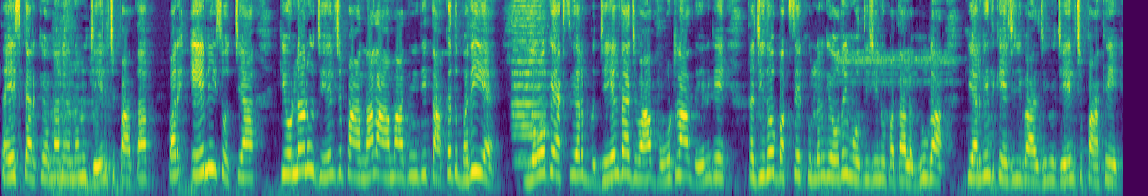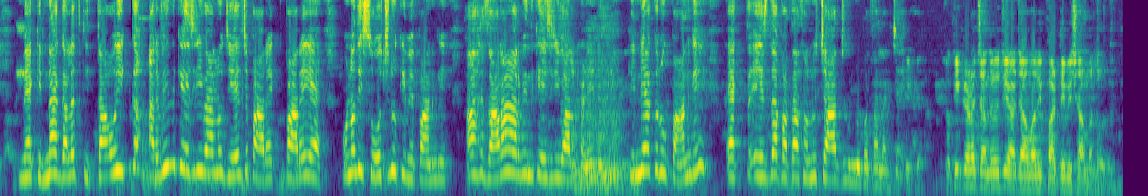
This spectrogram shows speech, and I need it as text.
ਤਾਂ ਇਸ ਕਰਕੇ ਉਹਨਾਂ ਨੇ ਉਹਨਾਂ ਨੂੰ ਜੇਲ੍ਹ 'ਚ ਪਾਤਾ। ਪਰ ਇਹ ਨਹੀਂ ਸੋਚਿਆ ਕਿ ਉਹਨਾਂ ਨੂੰ ਜੇਲ੍ਹ 'ਚ ਪਾਉਣ ਨਾਲ ਆਮ ਆਦਮੀ ਦੀ ਤਾਕਤ ਵਧੀ ਹੈ। ਲੋਕ ਐਕਟਿਵਰ ਜੇਲ੍ਹ ਦਾ ਜਵਾਬ ਵੋਟ ਨਾਲ ਦੇਣਗੇ ਤਾਂ ਜਦੋਂ ਬਕਸੇ ਖੁੱਲਣਗੇ ਉਦੋਂ ਹੀ ਮੋਦੀ ਜੀ ਨੂੰ ਪਤਾ ਲੱਗੂਗਾ ਕਿ ਅਰਵਿੰਦ ਕੇਜਰੀਵਾਲ ਜੀ ਨੂੰ ਜੇਲ੍ਹ 'ਚ ਪਾ ਕੇ ਮੈਂ ਕਿੰਨਾ ਗਲਤ ਕੀਤਾ। ਉਹ ਇੱਕ ਅਰਵਿੰਦ ਕੇਜਰੀਵਾਲ ਨੂੰ ਜੇਲ੍ਹ 'ਚ ਪਾ ਰਹੇ ਪਾ ਰਹੇ ਹੈ। ਉਹਨਾਂ ਦੀ ਸੋਚ ਨੂੰ ਕਿਵੇਂ ਪਾਣਗੇ? ਆ ਹਜ਼ਾਰਾਂ ਅਰਵਿੰਦ ਕੇਜਰੀਵਾਲ ਖੜੇ ਨੇ। ਕਿੰਨਿਆਂ ਕੁ ਨੂੰ ਪਾਣਗੇ? ਐਕਟ ਇਸ ਦਾ ਪਤਾ ਤੁਹਾਨੂੰ 4 ਜੂਨ ਨੂੰ ਪਤਾ ਲੱਗ ਜਾਏਗਾ। ਸੋ ਕੀ ਕਹਿਣਾ ਚਾਹੁੰਦੇ ਹੋ ਜੀ ਅੱਜ ਆਮ ਆਦਮੀ ਪਾਰਟੀ ਵੀ ਸ਼ਾਮਲ ਹੋ ਰਹੀ ਹੈ?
